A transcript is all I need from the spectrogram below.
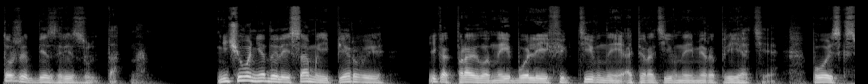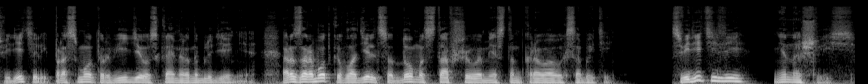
тоже безрезультатно. Ничего не дали и самые первые – и, как правило, наиболее эффективные оперативные мероприятия – поиск свидетелей, просмотр видео с камер наблюдения, разработка владельца дома, ставшего местом кровавых событий. Свидетелей не нашлись.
